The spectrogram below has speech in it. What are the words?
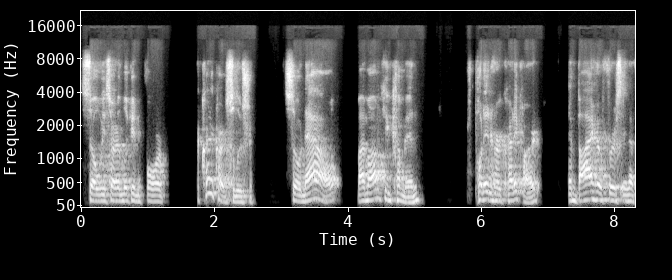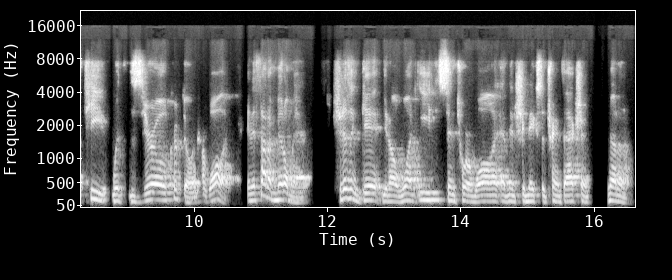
So we started looking for a credit card solution. So now my mom can come in, put in her credit card and buy her first NFT with zero crypto in her wallet. And it's not a middleman. She doesn't get, you know, one ETH sent to her wallet and then she makes the transaction. No, no, no.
